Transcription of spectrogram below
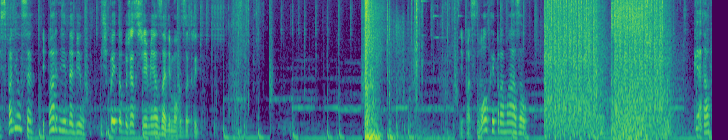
спалился, и парня не добил. И по итогу сейчас еще и меня сзади могут закрыть. И под стволкой промазал. Готов.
